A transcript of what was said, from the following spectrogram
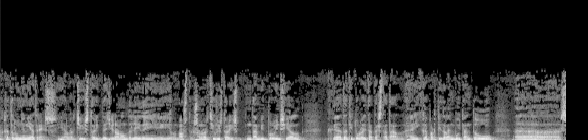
A Catalunya n'hi ha tres. Hi ha l'arxiu històric de Girona, el de Lleida i el nostre. Són arxius històrics d'àmbit provincial que de titularitat estatal eh? i que a partir de l'any 81 eh, es,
